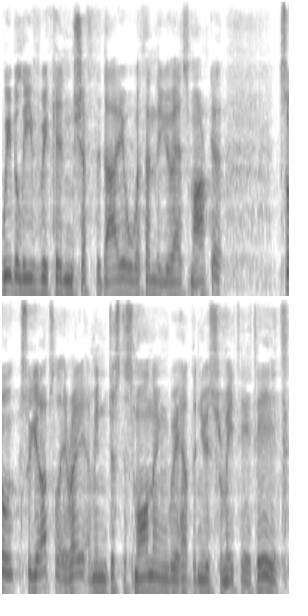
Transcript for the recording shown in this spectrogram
we believe we can shift the dial within the US market. So, so you're absolutely right. I mean, just this morning we heard the news from 888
